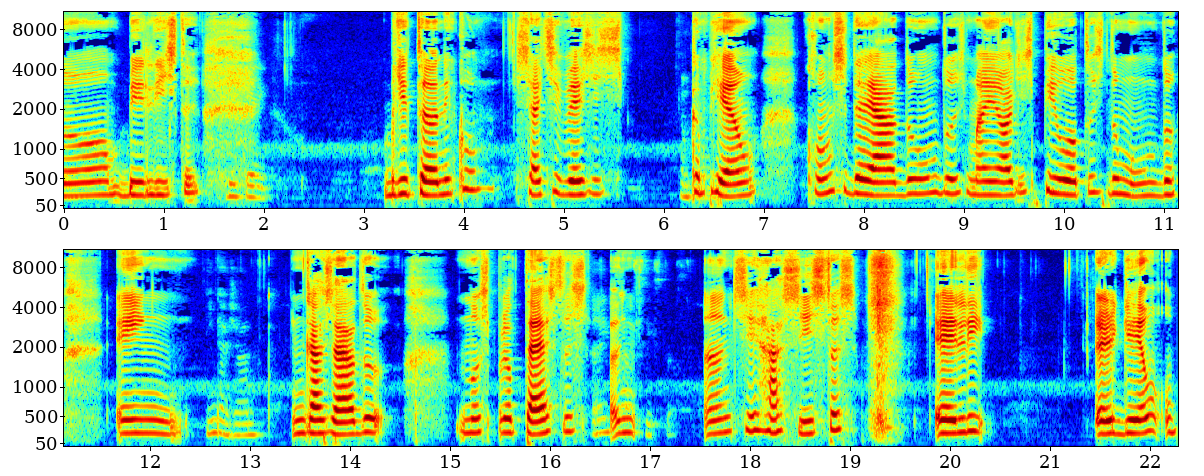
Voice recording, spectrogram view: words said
automobilista Britânico. britânico, sete vezes campeão, considerado um dos maiores pilotos do mundo em Engajado. engajado nos protestos an- Antirracista. antirracistas. Ele ergueu o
